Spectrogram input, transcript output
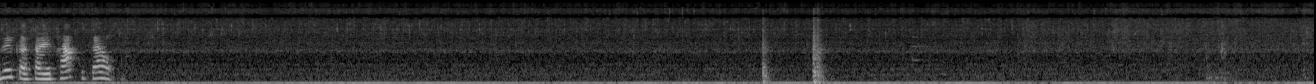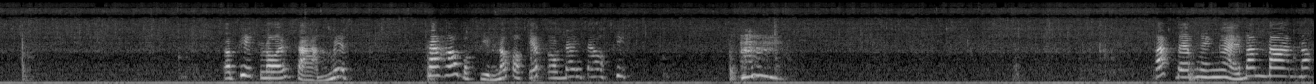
จะได้กระใส่พักเจ้าเอาพริกร้อยสามเม็ด ถ้าเขาบอกกินแล้วก็เก็บเอาได้เจ้าพริกพักแบบง่ายๆบ้านๆเนาะ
